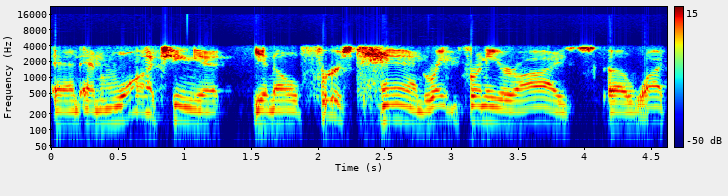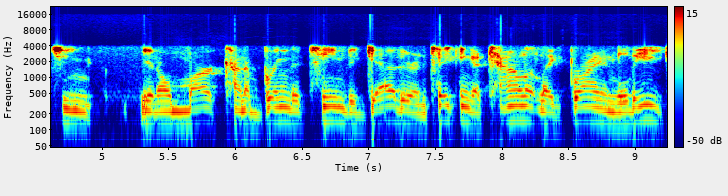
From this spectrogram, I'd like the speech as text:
and and watching it you know firsthand right in front of your eyes uh, watching you know Mark kind of bring the team together and taking a talent like Brian Leetch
